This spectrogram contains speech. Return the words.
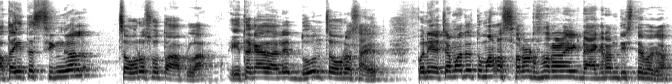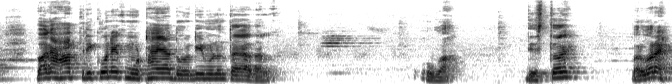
आता इथं सिंगल चौरस होता आपला. इथं काय झाले? दोन चौरस आहेत. पण याच्यामध्ये तुम्हाला सरळ सरळ एक डायग्राम दिसते बघा. बघा हा त्रिकोण एक मोठा या दोघी मिळून तयार झाला. उभा. दिसतोय? बरोबर आहे?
